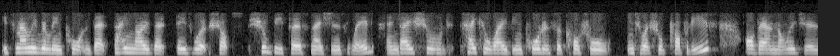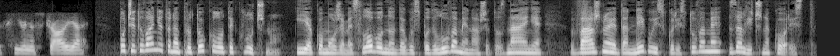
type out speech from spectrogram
it's mainly really important that they know that these workshops should be First Nations led and they should take away the importance of cultural intellectual properties of our knowledges here in Australia Почитувањето на протоколот е клучно. Иако можеме слободно да го споделуваме нашето знаење, важно е да не го искористуваме за лична корист.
